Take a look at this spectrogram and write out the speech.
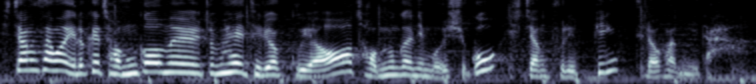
시장 상황 이렇게 점검을 좀 해드렸고요. 전문가님 모시고 시장 브리핑 들어갑니다.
